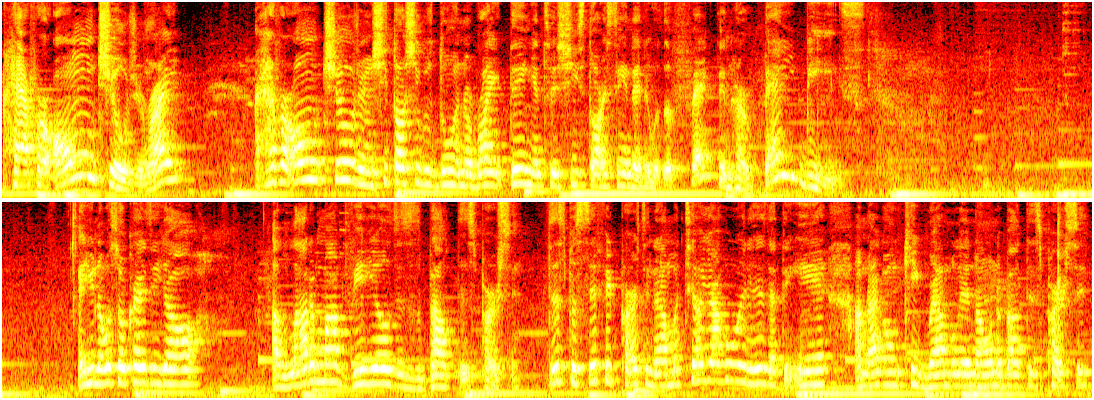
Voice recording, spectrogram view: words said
have her own children, right? Have her own children. She thought she was doing the right thing until she started seeing that it was affecting her babies. And you know what's so crazy, y'all? A lot of my videos is about this person. This specific person, and I'm going to tell y'all who it is at the end. I'm not going to keep rambling on about this person.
